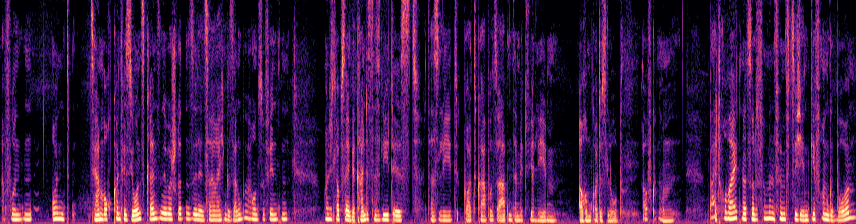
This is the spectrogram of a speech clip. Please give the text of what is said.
erfunden. Und Sie haben auch Konfessionsgrenzen überschritten, sind in zahlreichen Gesangbüchern zu finden. Und ich glaube, sein bekanntestes Lied ist das Lied Gott gab uns Abend, damit wir leben, auch um Gottes Lob aufgenommen. Baltroweit, 1955 in Gifhorn geboren,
